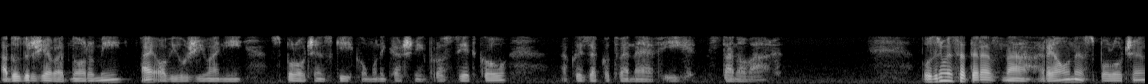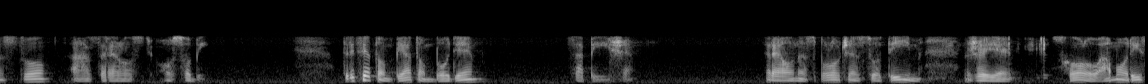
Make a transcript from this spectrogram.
a dodržiavať normy aj o využívaní spoločenských komunikačných prostriedkov, ako je zakotvené v ich stanovách. Pozrime sa teraz na reálne spoločenstvo a zrelosť osoby. V 35. bode sa píše Reálne spoločenstvo tým, že je scholou Amoris,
